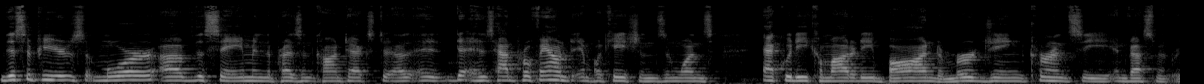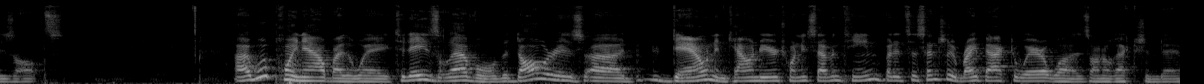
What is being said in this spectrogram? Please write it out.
This appears more of the same in the present context. Uh, it has had profound implications in one's equity, commodity, bond, emerging currency investment results. I will point out, by the way, today's level, the dollar is uh, down in calendar year 2017, but it's essentially right back to where it was on election day.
